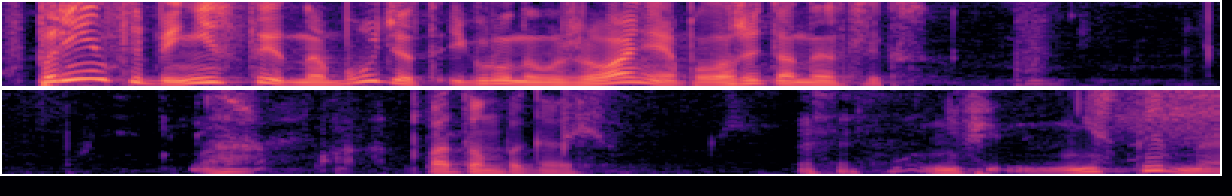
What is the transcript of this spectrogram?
В принципе, не стыдно будет игру на выживание положить на Netflix. Потом поговорю. Не, не стыдно.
